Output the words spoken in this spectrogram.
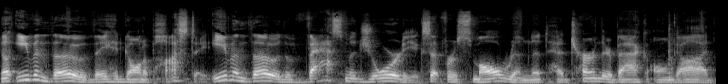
Now even though they had gone apostate even though the vast majority except for a small remnant had turned their back on god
